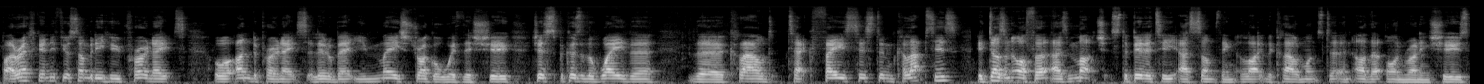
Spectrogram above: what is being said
But I reckon if you're somebody who pronates or underpronates a little bit, you may struggle with this shoe just because of the way the the Cloud Tech phase system collapses. It doesn't offer as much stability as something like the Cloud Monster and other on-running shoes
